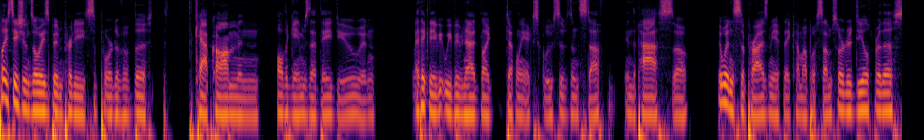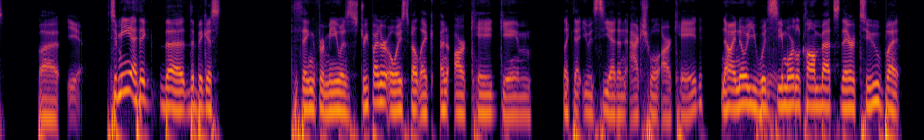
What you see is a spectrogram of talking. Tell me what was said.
PlayStation's always been pretty supportive of the, the Capcom and all the games that they do, and I think they've we've even had like definitely exclusives and stuff in the past. So it wouldn't surprise me if they come up with some sort of deal for this. But yeah to me, I think the the biggest thing for me was Street Fighter always felt like an arcade game, like that you would see at an actual arcade. Now I know you would Mm. see Mortal Kombat's there too, but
